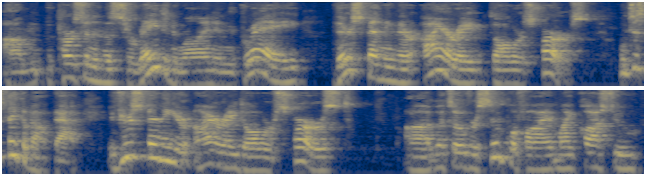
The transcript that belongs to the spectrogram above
Um, the person in the serrated line in gray, they're spending their IRA dollars first. Well, just think about that. If you're spending your IRA dollars first, uh, let's oversimplify, it might cost you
